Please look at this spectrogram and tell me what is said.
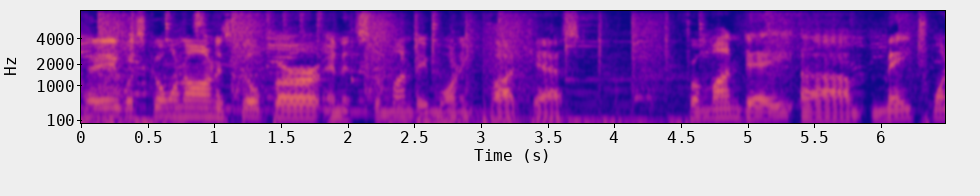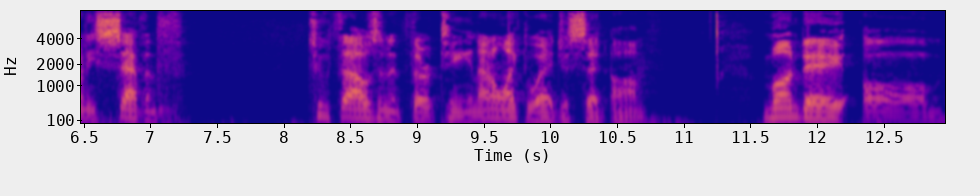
Hey, what's going on? It's Bill Burr, and it's the Monday Morning Podcast for Monday, um, May 27th, 2013. I don't like the way I just said, um, Monday, um,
